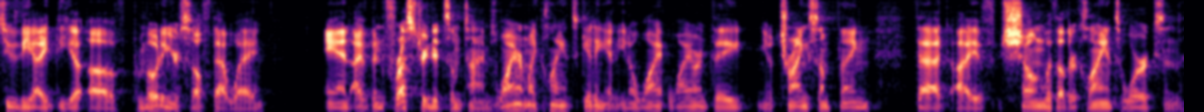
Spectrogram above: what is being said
to the idea of promoting yourself that way. And I've been frustrated sometimes. Why aren't my clients getting it? You know, why why aren't they, you know, trying something that I've shown with other clients works and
